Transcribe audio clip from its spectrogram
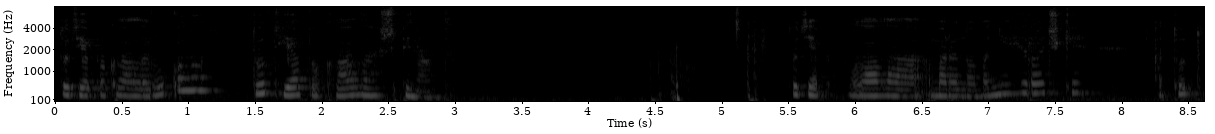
Тут я поклала руколу, тут я поклала шпінат. Тут я поклала мариновані огірочки, а тут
